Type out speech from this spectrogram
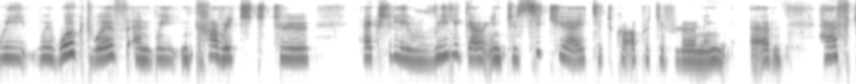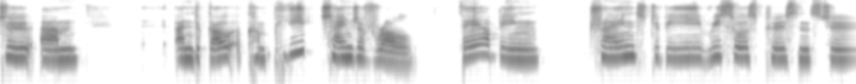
we, we worked with and we encouraged to actually really go into situated cooperative learning um, have to um, undergo a complete change of role they are being trained to be resource persons to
